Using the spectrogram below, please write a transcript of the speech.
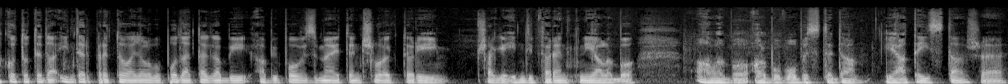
ako to teda interpretovať alebo podať tak, aby, aby povedzme aj ten človek, ktorý však je indiferentný alebo, alebo, alebo vôbec teda je ateista, že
